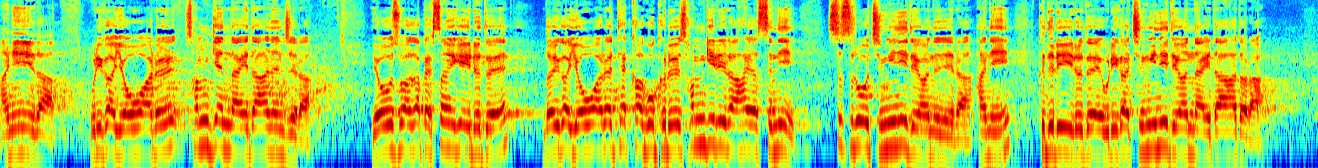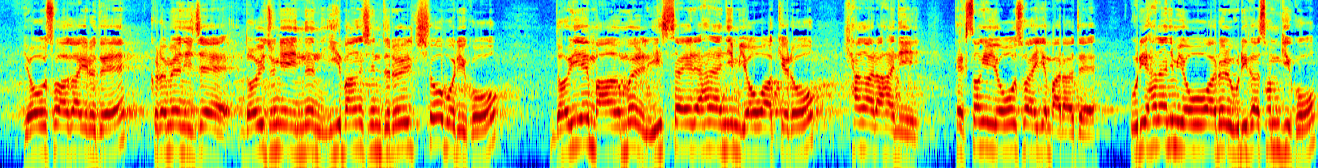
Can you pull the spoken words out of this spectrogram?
아니니다 우리가 여호와를 섬겠나이다 하는지라 여호수아가 백성에게 이르되 너희가 여호와를 택하고 그를 섬기리라 하였으니 스스로 증인이 되었느니라 하니 그들이 이르되 우리가 증인이 되었나이다 하더라. 여호수아가 이르되 그러면 이제 너희 중에 있는 이방 신들을 치워 버리고 너희의 마음을 이스라엘의 하나님 여호와께로 향하라 하니 백성이 여호수아에게 말하되 우리 하나님 여호와를 우리가 섬기고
